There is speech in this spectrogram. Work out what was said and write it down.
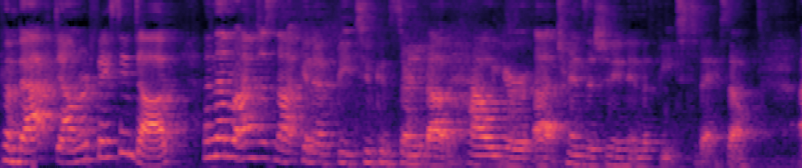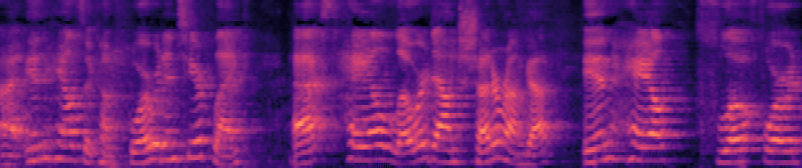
Come back, downward facing dog. And then I'm just not going to be too concerned about how you're uh, transitioning in the feet today. So uh, inhale to come forward into your plank. Exhale, lower down, chaturanga. Inhale, flow forward,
